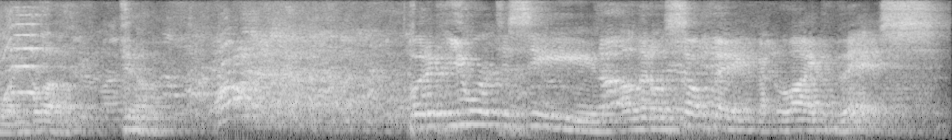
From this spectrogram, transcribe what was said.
one glove. Duh. But if you were to see a little something like this,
